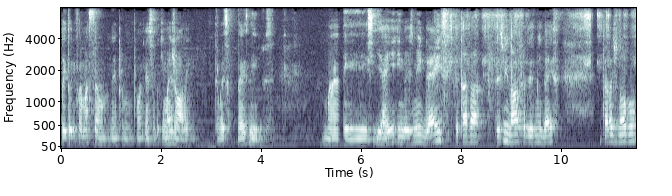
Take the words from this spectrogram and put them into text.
Leitor Informação, né? Para uma criança um pouquinho mais jovem. Então, esses são 10 livros. Mas. E aí, em 2010, eu tava. 2009 para 2010, eu tava de novo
